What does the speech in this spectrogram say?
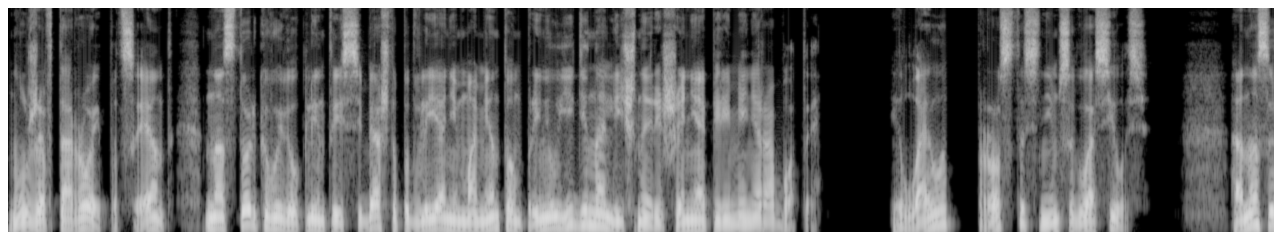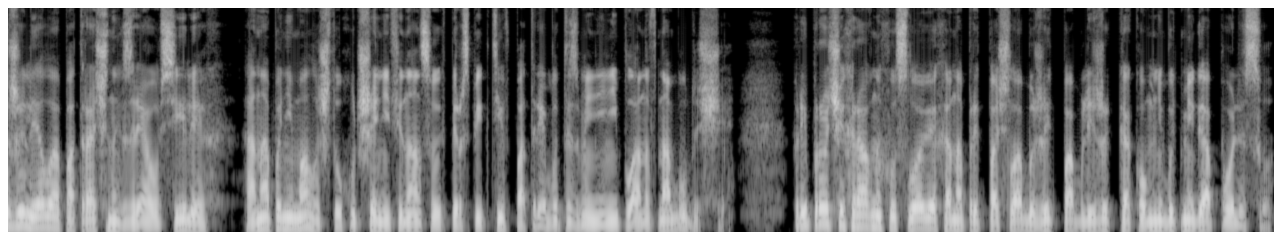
Но уже второй пациент настолько вывел Клинта из себя, что под влиянием момента он принял единоличное решение о перемене работы. И Лайла просто с ним согласилась. Она сожалела о потраченных зря усилиях, она понимала, что ухудшение финансовых перспектив потребует изменений планов на будущее. При прочих равных условиях она предпочла бы жить поближе к какому-нибудь мегаполису,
